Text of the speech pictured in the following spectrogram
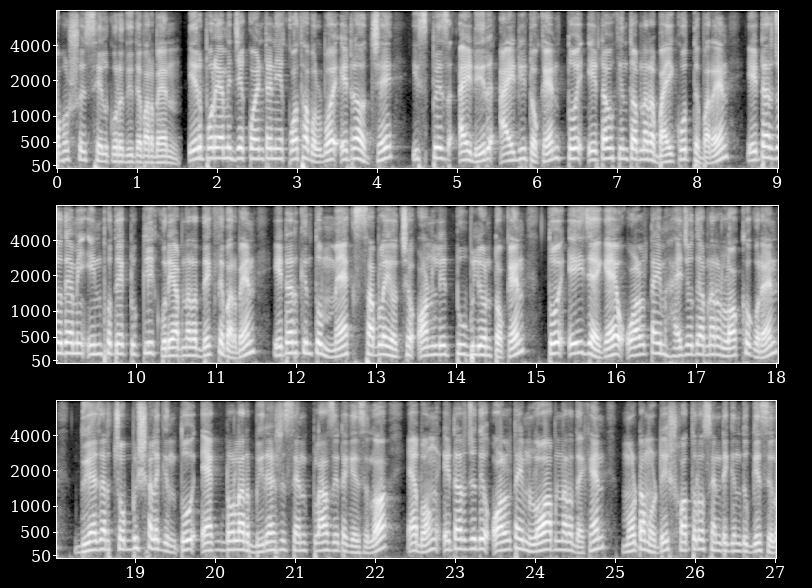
অবশ্যই সেল করে দিতে পারবেন। এরপরে আমি যে কয়েনটা নিয়ে কথা বলব, এটা হচ্ছে স্পেস আইডির আইডি টোকেন তো এটাও কিন্তু আপনারা বাই করতে পারেন। এটার যদি আমি ইনফোতে একটু ক্লিক করি, আপনারা দেখতে পারবেন, এটার কিন্তু ম্যাক্স সাপ্লাই হচ্ছে অনলি টু বিলিয়ন টোকেন তো এই জায়গায় অল টাইম হাই যদি আপনারা লক্ষ্য করেন, দুই হাজার চব্বিশ সালে কিন্তু এক ডলার বিরাশি সেন্ট প্লাস এটা গেছিল এবং এটার যদি অল টাইম ল আপনারা দেখেন, মোটামুটি সতেরো সেন্টে কিন্তু গেছিল।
